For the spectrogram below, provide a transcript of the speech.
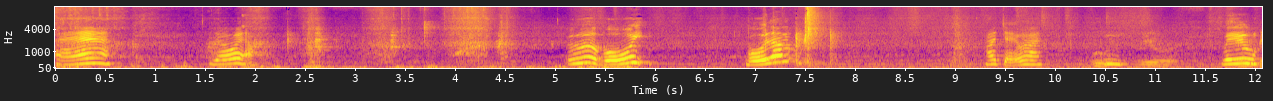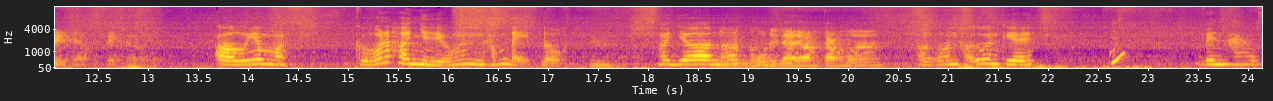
À vô à ừ bụi. Bụi lắm. Thôi chịu thôi. Ừ. view. Ừ nhưng mà cửa nó hơi nhiều không đẹp được. Ừ hơi dơ nữa. Mình muốn thì ra ban công á. Ừ anh thử bên kia. Bên house.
